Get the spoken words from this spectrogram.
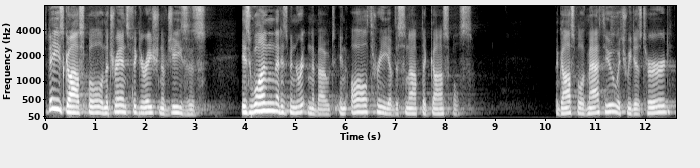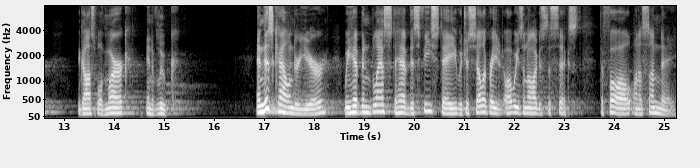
Today's gospel and the transfiguration of Jesus is one that has been written about in all three of the synoptic gospels the Gospel of Matthew, which we just heard, the Gospel of Mark, and of Luke. And this calendar year, we have been blessed to have this feast day, which is celebrated always on August the 6th, to fall on a Sunday.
